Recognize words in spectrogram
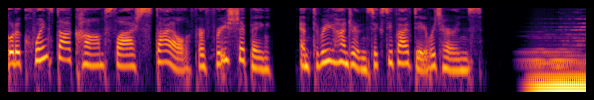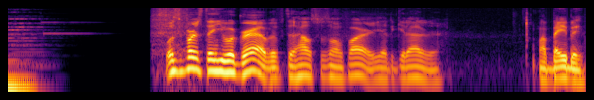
Go to quince.com slash style for free shipping and 365-day returns. What's the first thing you would grab if the house was on fire? You had to get out of there. My baby.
